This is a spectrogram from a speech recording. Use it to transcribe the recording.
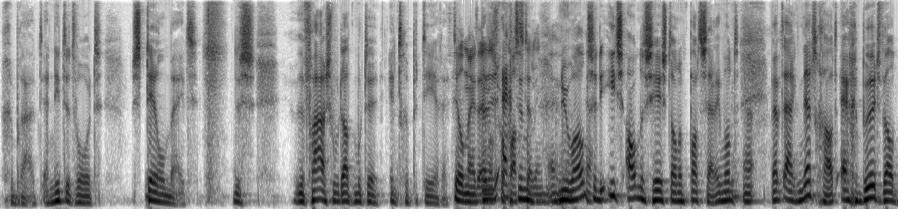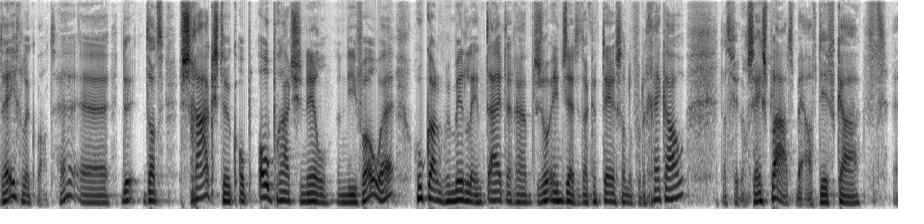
gebruikt. En niet het woord stalemate. Dus de vraag is hoe we dat moeten interpreteren. Stalemate dat is echt padstelling, een nuance Ja. die iets anders is dan een padstelling. Want we hebben het eigenlijk net gehad. Er gebeurt wel degelijk wat. Hè? Eh, de, dat schaakstuk op operationeel niveau. Hè? Hoe kan ik mijn middelen in tijd en ruimte zo inzetten dat ik een tegenstander voor de gek hou? Dat vindt nog steeds plaats. Bij Afdivka, eh,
